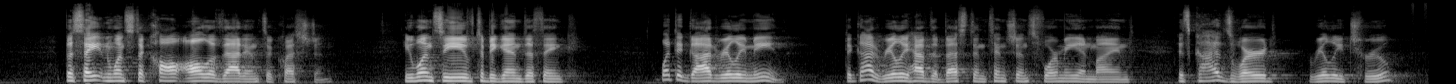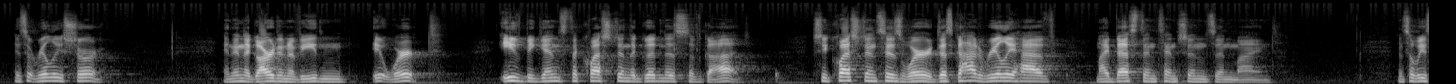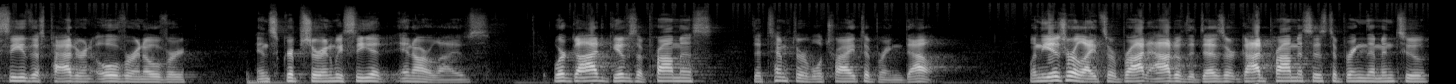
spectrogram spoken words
But Satan wants to call all of that into question. He wants Eve to begin to think, what did God really mean? Did God really have the best intentions for me in mind? Is God's word really true? Is it really sure? And in the Garden of Eden, it worked. Eve begins to question the goodness of God. She questions his word. Does God really have my best intentions in mind? And so we see this pattern over and over in Scripture, and we see it in our lives. Where God gives a promise, the tempter will try to bring doubt. When the Israelites are brought out of the desert, God promises to bring them into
